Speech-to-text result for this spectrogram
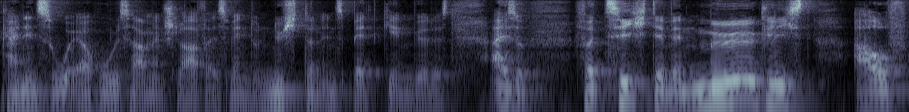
keinen so erholsamen Schlaf, als wenn du nüchtern ins Bett gehen würdest. Also verzichte, wenn möglichst, auf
